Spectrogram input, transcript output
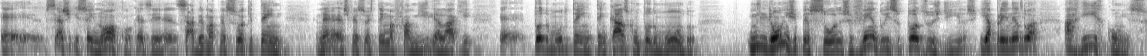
é, você acha que isso é inócuo? Quer dizer, sabe, uma pessoa que tem né? As pessoas têm uma família lá que é, todo mundo tem, tem caso com todo mundo. Milhões de pessoas vendo isso todos os dias e aprendendo a, a rir com isso.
